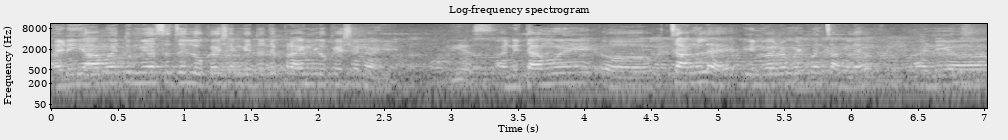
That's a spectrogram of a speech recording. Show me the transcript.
आणि यामुळे तुम्ही असं जे लोकेशन घेता ते प्राईम लोकेशन आहे. येस आणि त्यामुळे अ, चांगलं आहे. एन्व्हायरमेंट पण चांगलं आहे. आणि अ,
